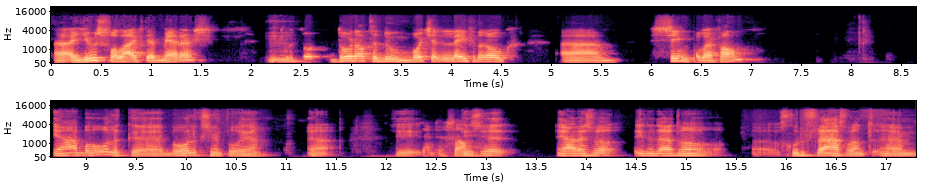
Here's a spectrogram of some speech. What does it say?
uh, a useful life that matters? Mhm. Door, door dat te doen, wordt je leven er ook ehm, simpeler van? Ja, behoorlijk, eh, behoorlijk simpel, ja. ja. Het Interessant. is, eh, ja, dat is wel inderdaad wel eh, goede vraag. Want ehm,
